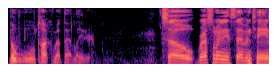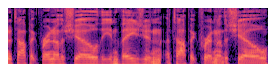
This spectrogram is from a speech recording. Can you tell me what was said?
But we'll talk about that later. So WrestleMania 17, a topic for another show. The invasion, a topic for another show.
